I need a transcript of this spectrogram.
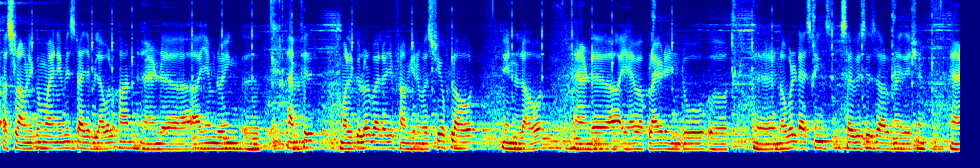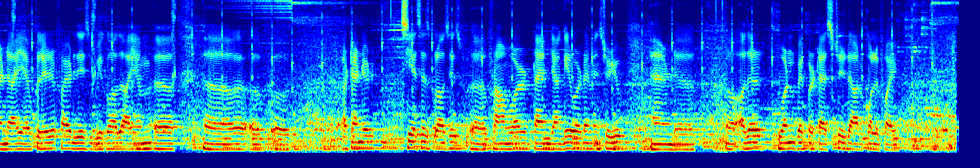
Assalamualaikum. My name is Raja Bilawal Khan and uh, I am doing uh, MPhil molecular biology from University of Lahore in Lahore and uh, I have applied into uh, uh Noble Testing Services Organization and I have clarified this because I am uh, uh, attended CSS classes from World Time Jahangir World Time Institute and other one paper tested are qualified.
